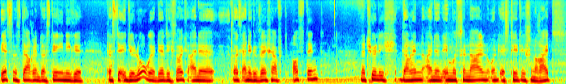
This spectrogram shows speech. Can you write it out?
erstens darin, dass derjenige, dass der Ideologe, der sich solch eine, solch eine Gesellschaft ausdenkt, natürlich darin einen emotionalen und ästhetischen Reiz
